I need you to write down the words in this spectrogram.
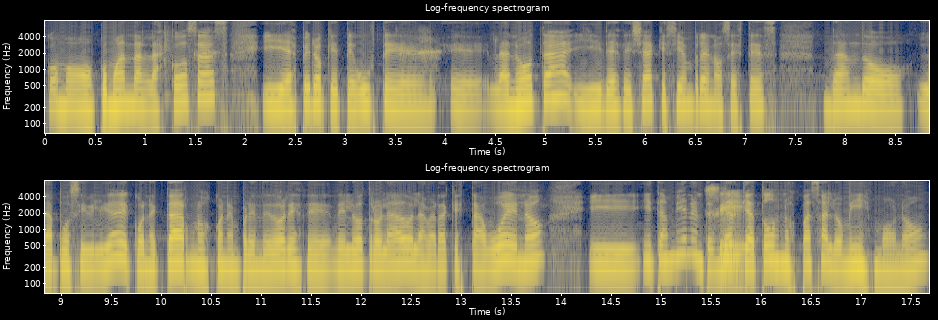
cómo, cómo andan las cosas y espero que te guste eh, la nota y desde ya que siempre nos estés dando la posibilidad de conectarnos con emprendedores de- del otro lado, la verdad que está bueno y, y también entender Sí. que a todos nos pasa lo mismo, ¿no?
